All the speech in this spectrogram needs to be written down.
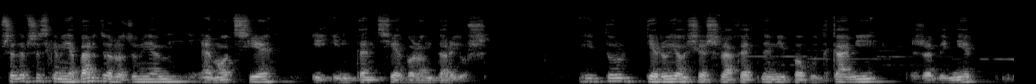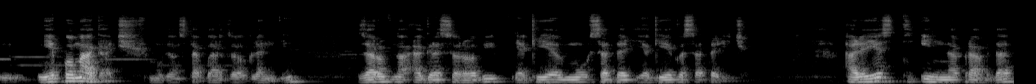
Przede wszystkim ja bardzo rozumiem emocje i intencje wolontariuszy i tu kierują się szlachetnymi pobudkami, żeby nie, nie pomagać, mówiąc tak bardzo oględnie, zarówno agresorowi, jak i, jemu, jak i jego satelicie. Ale jest inna prawda,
